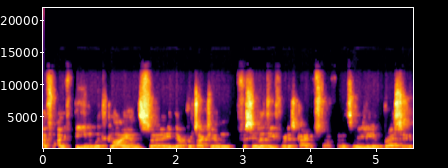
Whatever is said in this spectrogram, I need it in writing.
I've I've been with clients in their production facility for this kind of stuff, and it's really impressive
